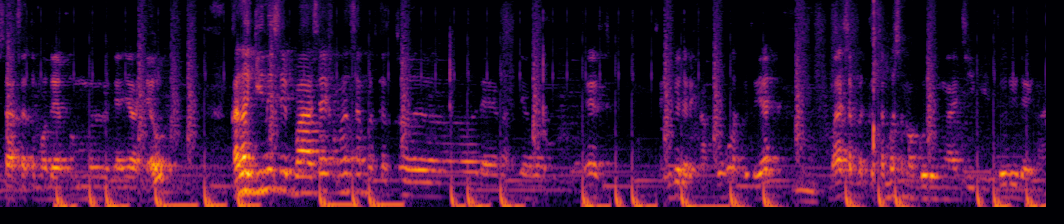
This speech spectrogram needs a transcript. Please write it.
salah satu model pembelajaran jarak jauh. Karena gini sih Pak, saya kemarin sempat ke, ke daerah Jawa gitu. Juga dari kampung lah gitu ya. Hmm. Kemarin sempat ketemu sama guru ngaji gitu di daerah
